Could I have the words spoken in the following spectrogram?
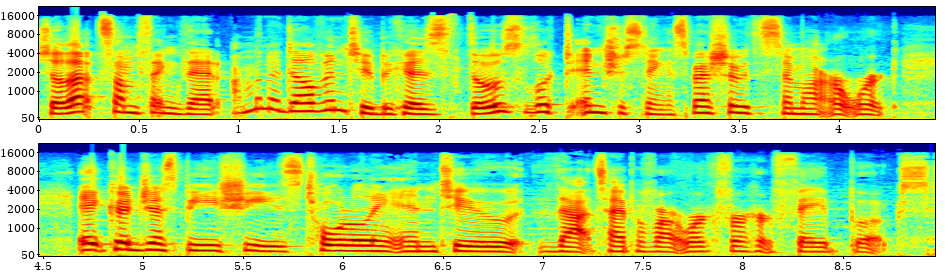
So that's something that I'm going to delve into because those looked interesting, especially with the similar artwork. It could just be she's totally into that type of artwork for her Fae books.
